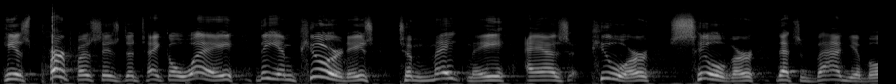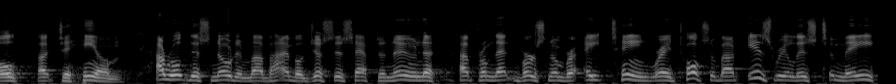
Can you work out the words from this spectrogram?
His purpose is to take away the impurities to make me as pure silver that's valuable uh, to Him. I wrote this note in my Bible just this afternoon uh, from that verse number 18 where he talks about Israel is to me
